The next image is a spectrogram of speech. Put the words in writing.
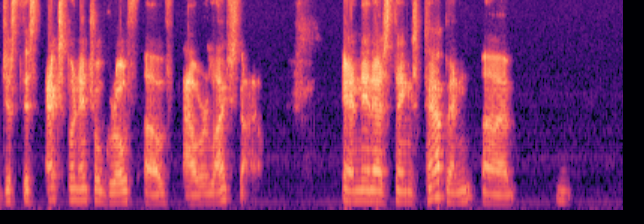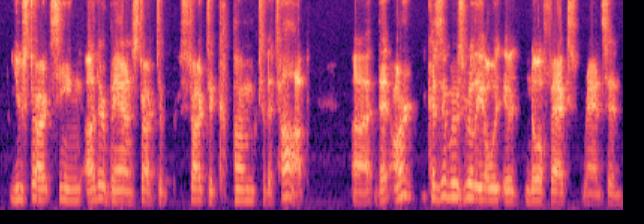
just this exponential growth of our lifestyle and then as things happen uh, you start seeing other bands start to start to come to the top uh, that aren't because it was really always it was NOFX rancid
